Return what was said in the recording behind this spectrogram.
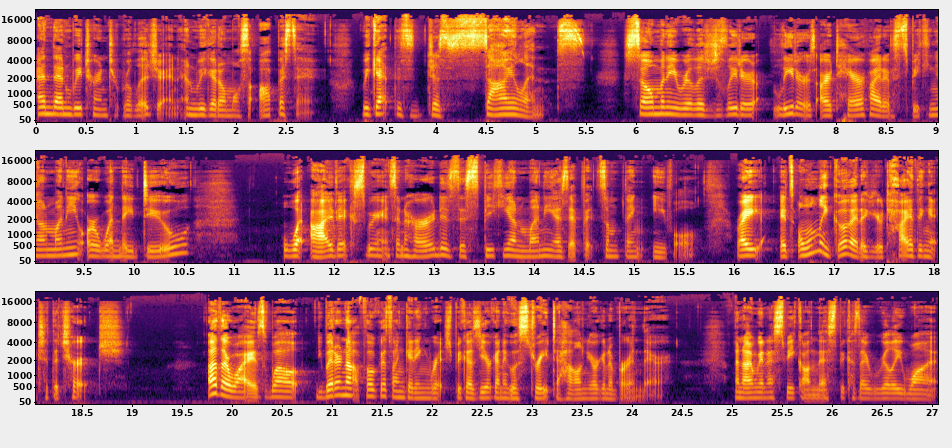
And then we turn to religion and we get almost the opposite. We get this just silence so many religious leader, leaders are terrified of speaking on money, or when they do, what I've experienced and heard is this speaking on money as if it's something evil, right? It's only good if you're tithing it to the church. Otherwise, well, you better not focus on getting rich because you're going to go straight to hell and you're going to burn there. And I'm going to speak on this because I really want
